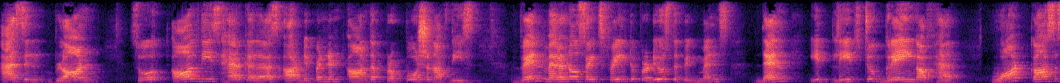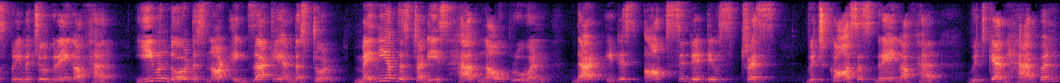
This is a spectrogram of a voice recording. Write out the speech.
as in blonde. So all these hair colors are dependent on the proportion of these. When melanocytes fail to produce the pigments then it leads to graying of hair. What causes premature graying of hair? Even though it is not exactly understood, many of the studies have now proven that it is oxidative stress which causes graying of hair which can happen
